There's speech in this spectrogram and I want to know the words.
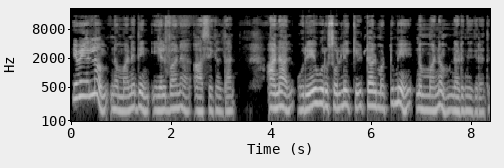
இவையெல்லாம் நம் மனதின் இயல்பான ஆசைகள் தான் ஆனால் ஒரே ஒரு சொல்லை கேட்டால் மட்டுமே நம் மனம் நடுங்குகிறது.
